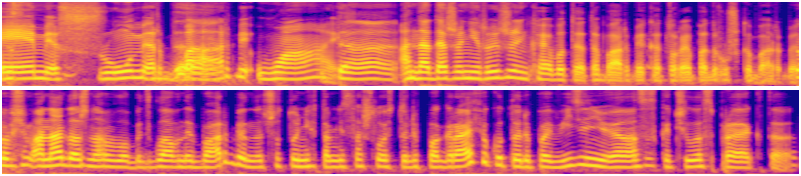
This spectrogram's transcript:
Эми Шумер, Да. Барби, why? Да. Она даже не рыженькая вот эта Барби, которая подружка Барби. В общем, она должна была быть главной Барби, но что-то у них там не сошлось то ли по графику, то ли по видению, и она соскочила с проекта.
